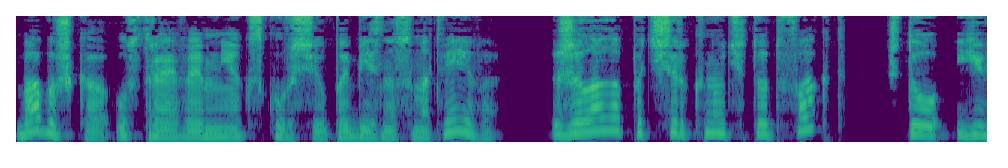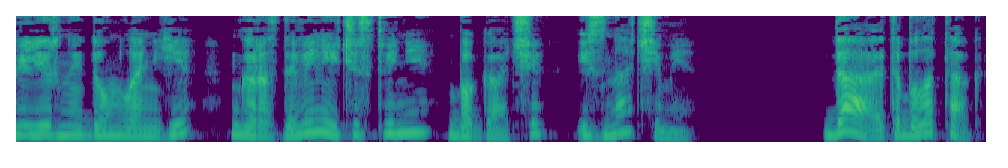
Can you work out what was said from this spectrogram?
Бабушка, устраивая мне экскурсию по бизнесу Матвеева, желала подчеркнуть тот факт, что ювелирный дом Ланье гораздо величественнее, богаче и значимее. Да, это было так,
